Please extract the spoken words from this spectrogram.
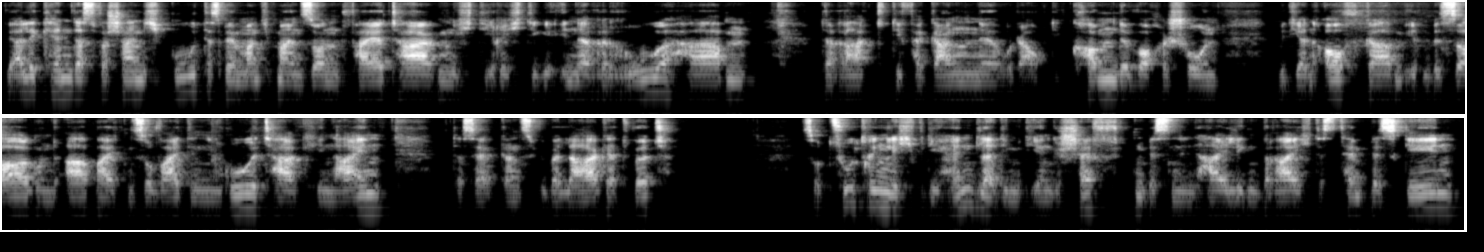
Wir alle kennen das wahrscheinlich gut, dass wir manchmal an Sonnenfeiertagen nicht die richtige innere Ruhe haben. Da ragt die vergangene oder auch die kommende Woche schon mit ihren Aufgaben, ihren Besorgen und Arbeiten so weit in den Ruhetag hinein, dass er ganz überlagert wird. So zudringlich wie die Händler, die mit ihren Geschäften bis in den heiligen Bereich des Tempels gehen.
